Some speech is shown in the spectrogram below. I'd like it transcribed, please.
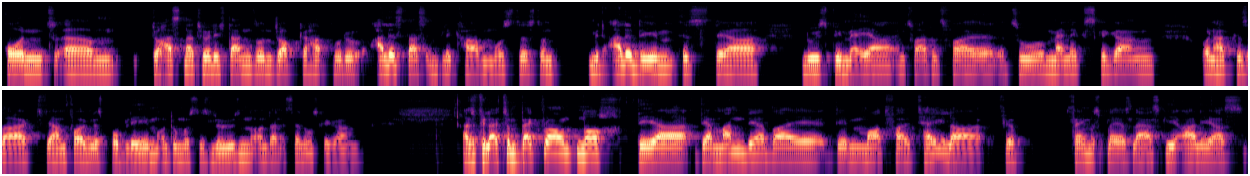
Und ähm, du hast natürlich dann so einen Job gehabt, wo du alles das im Blick haben musstest. Und mit alledem ist der Louis B. Mayer im Zweifelsfall zu Mannix gegangen und hat gesagt, wir haben folgendes Problem und du musst es lösen. Und dann ist er losgegangen. Also vielleicht zum Background noch, der, der Mann, der bei dem Mordfall Taylor für Famous Players Lasky alias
